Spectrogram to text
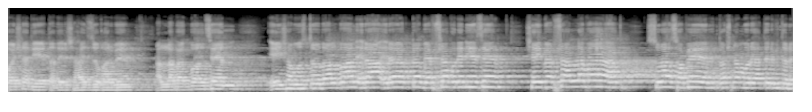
পয়সা দিয়ে তাদের সাহায্য করবে। আল্লাহ পাক বলছেন, এই সমস্ত দলবল, এরা এরা একটা ব্যবসা করে নিয়েছে। সেই ব্যবসা আল্লাহ পাক সূরা সফের দশ নম্বর হাতের ভিতরে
